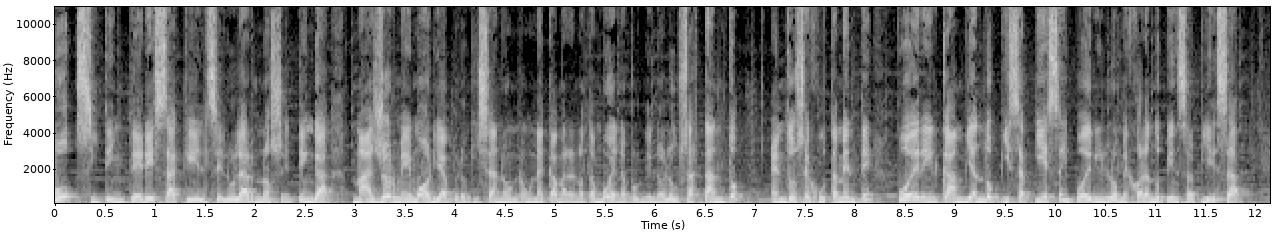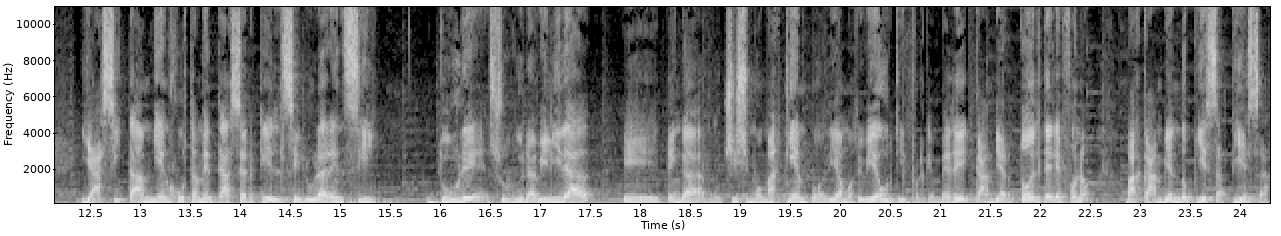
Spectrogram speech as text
o si te interesa que el celular no se tenga mayor memoria, pero quizá no una, cámara no tan buena porque no lo usas tanto, entonces justamente poder ir cambiando pieza a pieza y poder irlo mejorando pieza a pieza y así también justamente hacer que el celular en sí dure su durabilidad eh, tenga muchísimo más tiempo, digamos, de vida útil, porque en vez de cambiar todo el teléfono, vas cambiando pieza a pieza.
